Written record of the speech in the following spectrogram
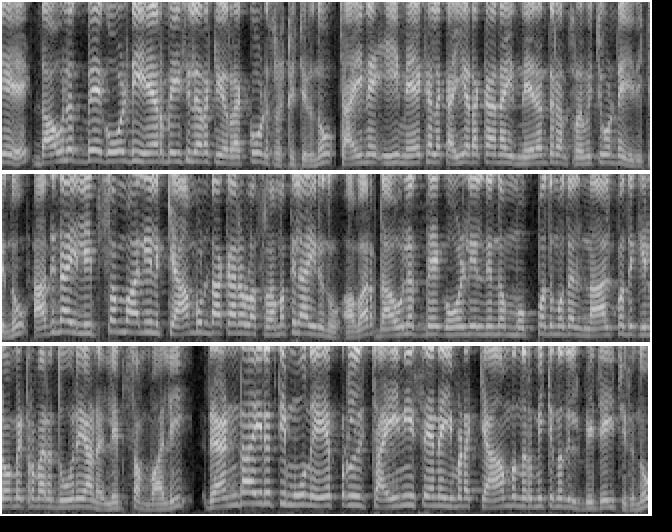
J Daulat Beg Oldi എയർബേസിൽ ഇറക്കി റെക്കോർഡ് സൃഷ്ടിച്ചിരുന്നു. ചൈന ഈ മേഖല കൈയടക്കാനായി നിരന്തരം ശ്രമിച്ചുകൊണ്ടേയിരിക്കുന്നു. അതിനായി ലിപ്സം വാലിയിൽ ക്യാമ്പ് ഉണ്ടാക്കാനുള്ള ശ്രമത്തിലായിരുന്നു അവർ. ദൗലത് ബേ ഗോൾഡിൽ നിന്നും മുപ്പത് മുതൽ നാൽപ്പത് കിലോമീറ്റർ വരെ ദൂരെയാണ് ലിപ്സം വാലി. രണ്ടായിരത്തി മൂന്ന് ഏപ്രിലിൽ ചൈനീസ് സേന ഇവിടെ ക്യാമ്പ് നിർമ്മിക്കുന്നതിൽ വിജയിച്ചിരുന്നു.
